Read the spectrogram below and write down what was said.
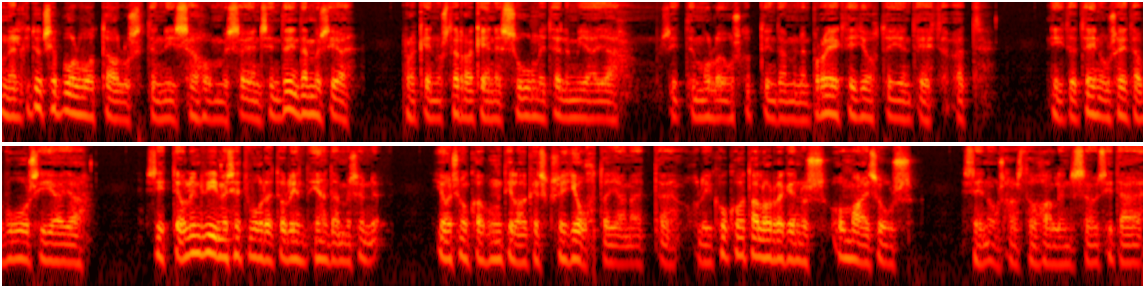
on 41,5 vuotta ollut sitten niissä hommissa. Ensin tein tämmöisiä rakennusten rakennesuunnitelmia ja sitten mulle uskottiin tämmöinen projektinjohtajien tehtävät. Niitä tein useita vuosia ja sitten olin viimeiset vuodet olin ihan tämmöisen Joensuun kaupungin tilakeskuksen johtajana, että oli koko talonrakennusomaisuus – sen osastohallinnassa sitä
